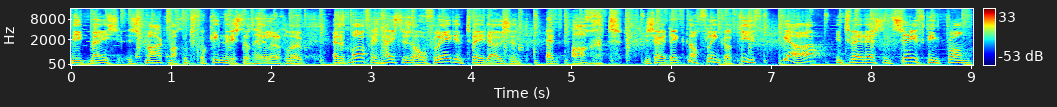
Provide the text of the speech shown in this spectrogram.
niet mijn smaak, maar goed, voor kinderen is dat heel erg leuk. En het maf is, hij is dus overleden in 2008. Dus hij denkt nog flink actief. Ja, in 2017 kwam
